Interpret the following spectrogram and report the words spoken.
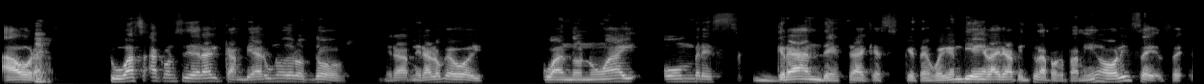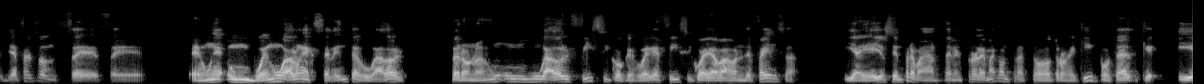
Ahora, tú vas a considerar cambiar uno de los dos, mira, mira lo que voy, cuando no hay hombres grandes, o sea, que, que te jueguen bien el aire de la pintura, porque para mí Holly se, Jefferson se, se, es un, un, buen jugador, un excelente jugador, pero no es un, jugador físico que juegue físico ahí abajo en defensa. Y ahí ellos siempre van a tener problemas contra estos otros equipos. O sea, que, y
